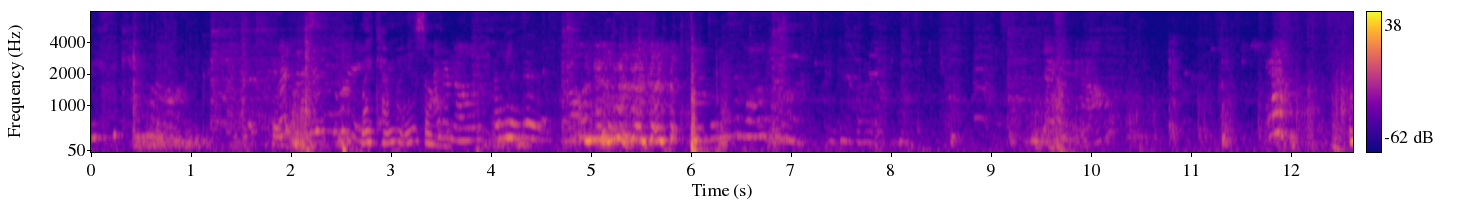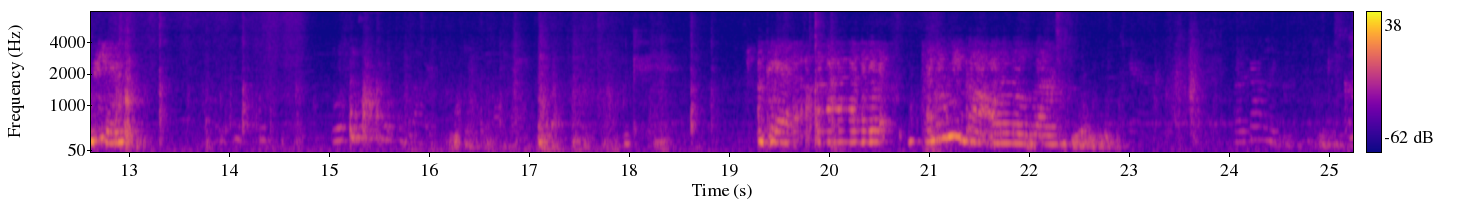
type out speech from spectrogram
Leave the camera on. Okay. My camera is on. I mean the volume. Where's the volume? okay. Okay. Okay. I I think we got all of them. Go.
